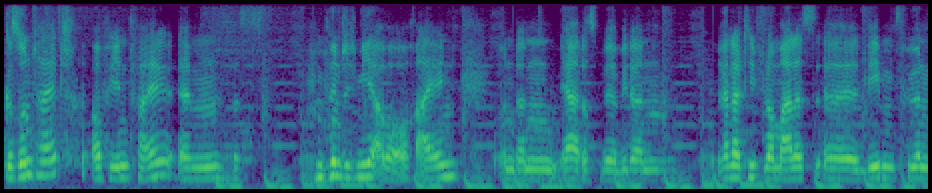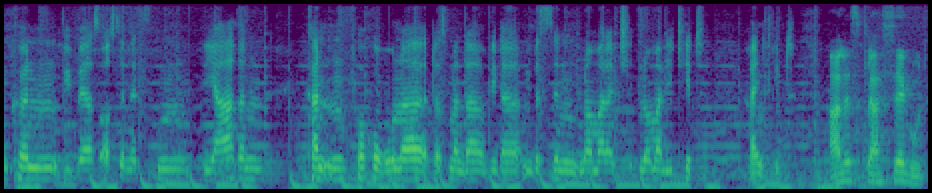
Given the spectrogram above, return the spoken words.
Gesundheit auf jeden Fall. Ähm, das wünsche ich mir, aber auch allen. Und dann, ja, dass wir wieder ein relativ normales äh, Leben führen können, wie wir es aus den letzten Jahren kannten vor Corona, dass man da wieder ein bisschen Normalität, reinkriegt. Alles klar, sehr gut.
